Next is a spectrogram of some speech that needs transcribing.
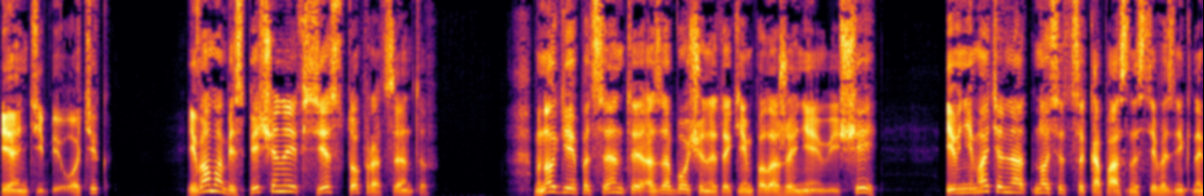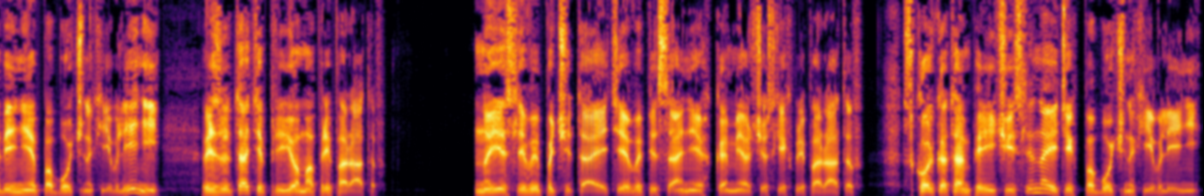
и антибиотик, и вам обеспечены все 100%. Многие пациенты озабочены таким положением вещей и внимательно относятся к опасности возникновения побочных явлений в результате приема препаратов. Но если вы почитаете в описаниях коммерческих препаратов, сколько там перечислено этих побочных явлений,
